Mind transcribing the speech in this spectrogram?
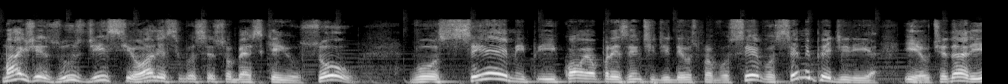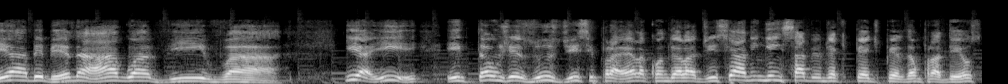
Mas Jesus disse: Olha, se você soubesse quem eu sou, você me e qual é o presente de Deus para você, você me pediria e eu te daria a beber da água viva. E aí, então Jesus disse para ela quando ela disse: "Ah, ninguém sabe onde é que pede perdão para Deus".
